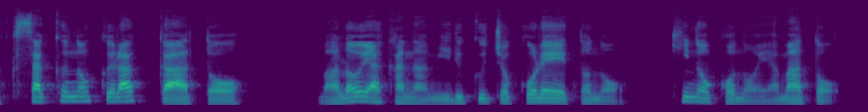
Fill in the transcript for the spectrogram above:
クサクのクラッカーとまろやかなミルクチョコレートのキノコの山と、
